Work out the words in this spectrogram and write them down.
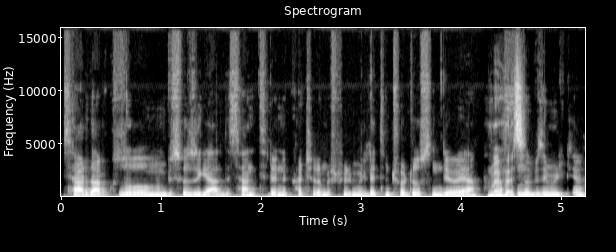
Serdar Kuzuloğlu'nun bir sözü geldi. Sen treni kaçırmış bir milletin çocuğusun diyor ya. Evet. Aslında bizim ülke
